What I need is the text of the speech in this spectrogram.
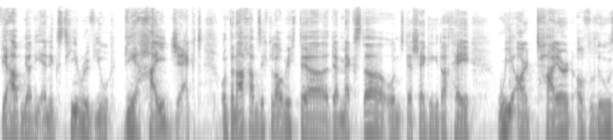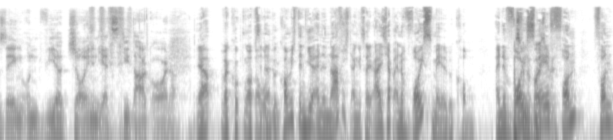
wir haben ja die NXT Review gehijackt und danach haben sich, glaube ich, der, der Maxter und der Shaggy gedacht, hey, we are tired of losing und wir joinen jetzt die Dark Order. ja, mal gucken, ob sie Warum da. Bekomme ich denn hier eine Nachricht angezeigt? Ah, ich habe eine Voicemail bekommen. Eine für eine Voicemail, Voicemail? von, von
